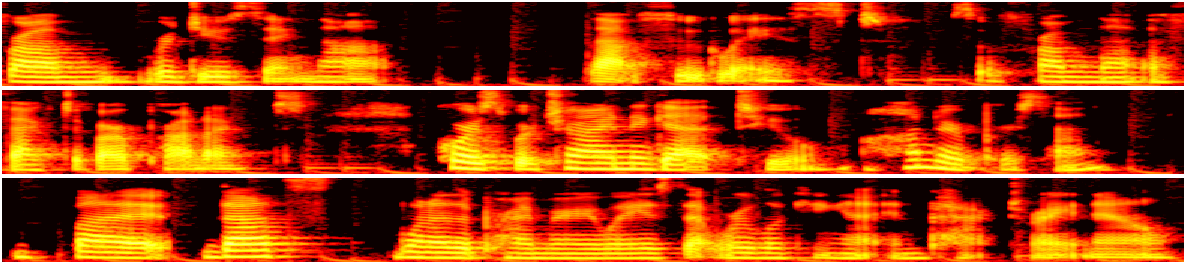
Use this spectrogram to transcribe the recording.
from reducing that that food waste. So from the effect of our product. Of course we're trying to get to 100% but that's one of the primary ways that we're looking at impact right now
